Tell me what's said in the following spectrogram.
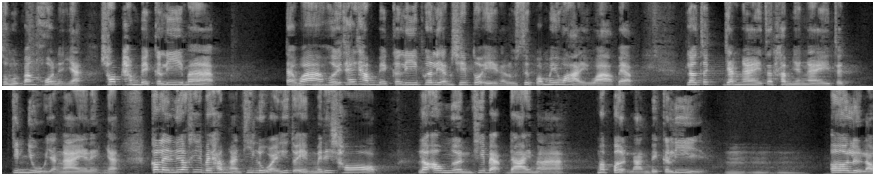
สมมติบางคนอย่างเงี้ย ชอบทำเบเกอรี่มาก แต่ว่าเฮ้ยถ้าทำเบเกอรี่เพื่อเลี้ยงชีพตัวเองอะรู้สึกว่าไม่ไหวว่าแบบ เราจะยังไงจะทำยังไงจะกินอยู่ยังไงอะไรอย่างเงี้ยก็เลยเลือกที่ไปทำงานที่รวยที่ตัวเองไม่ได้ชอบ แล้วเอาเงินที่แบบได้มา มาเปิดร้านเบเกอรี่ อืมอืมอืมเออ หรือเรา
